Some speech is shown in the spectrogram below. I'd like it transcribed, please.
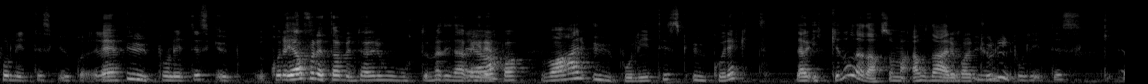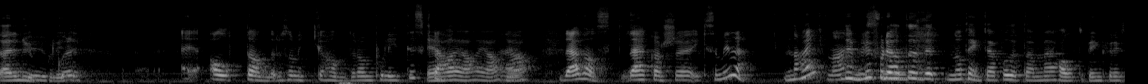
politisk ukorrekt. Eller upolitisk ukorrekt. Ja, for dette har begynt å rote med de der Ja. Hva er upolitisk ukorrekt? Det er jo ikke noe, det, da. Som, altså, da er det bare tull. Upolitisk Det er en upolitisk Alt det andre som ikke handler om politisk, da. Ja, ja, ja. Det, er ganske, det er kanskje ikke så mye, det. Nei, Nei, nemlig. fordi at det, nå tenkte jeg på dette med haltepink, f.eks.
